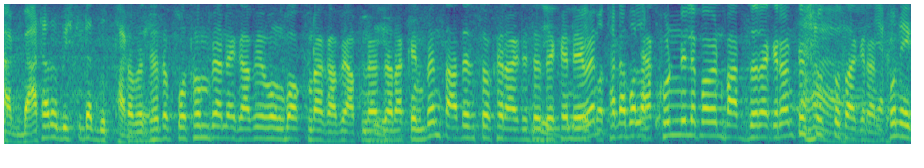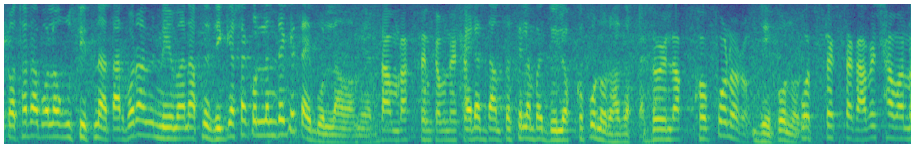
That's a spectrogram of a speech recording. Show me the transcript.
থাকবে বিশ লিটার দুধ তবে থাকবে যেহেতু প্রথম ব্যানে গাবে এবং বকনা গাবে আপনারা যারা কিনবেন তাদের চোখের আইডিতে দেখে নেবেন। কথাটা বলা এখন নিলে পাবেন বাচ্চারা গ্যারান্টি হ্যাঁ, সুস্থতা গ্যারান্টি এখন এই কথাটা বলা উচিত না। তারপরে আমি মানে আপনি জিজ্ঞাসা করলেন দেখে তাই বললাম আমি দাম রাখছেন কেমন এটা? এটার দাম চাচ্ছিলাম ভাই দুই লক্ষ পনেরো হাজার টাকা। দুই লক্ষ পনেরো। জি পনেরো। প্রত্যেকটা গাবে সামান্য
